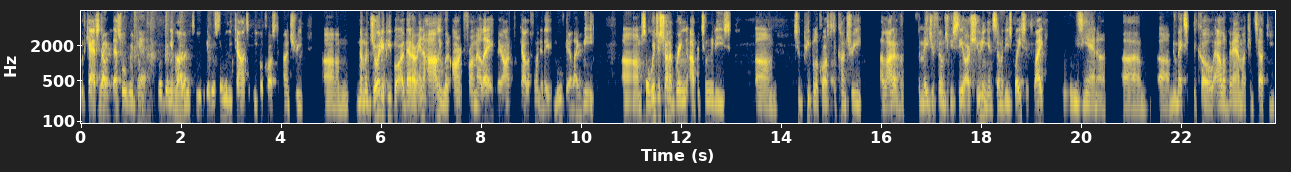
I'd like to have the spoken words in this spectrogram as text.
with CastStar. Right. That's what we're doing. We're bringing Hollywood to you because there's so many talented people across the country. Um, the majority of people are, that are in Hollywood aren't from LA. They aren't from California. They moved there like me. Um, so we're just trying to bring opportunities um, to people across the country. A lot of the major films you see are shooting in some of these places, like Louisiana, um, um, New Mexico, Alabama, Kentucky,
